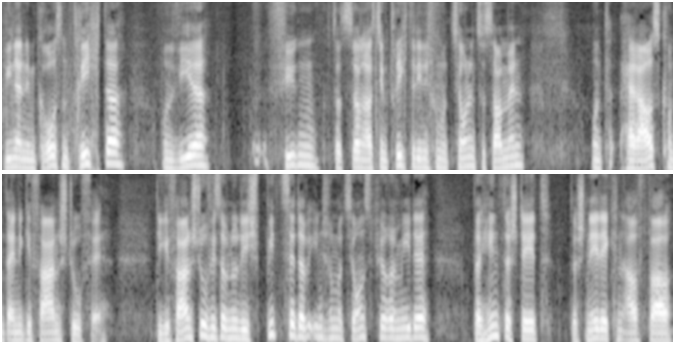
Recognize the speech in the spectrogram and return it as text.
wie in einem großen Trichter und wir fügen sozusagen aus dem Trichter die Informationen zusammen und heraus kommt eine Gefahrenstufe. Die Gefahrenstufe ist aber nur die Spitze der Informationspyramide. Dahinter steht der Schneedeckenaufbau,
